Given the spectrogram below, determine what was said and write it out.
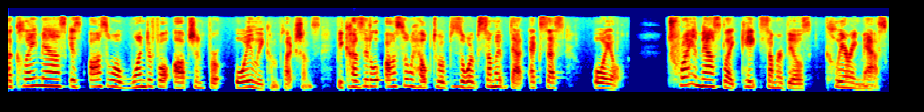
A clay mask is also a wonderful option for oily complexions because it'll also help to absorb some of that excess oil. Try a mask like Kate Somerville's clearing mask.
